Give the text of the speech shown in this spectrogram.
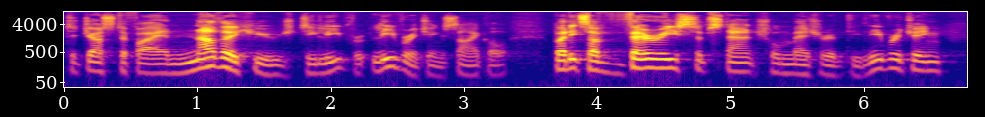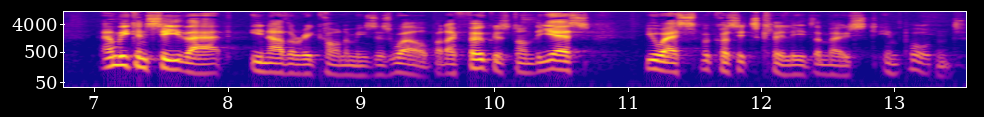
to justify another huge deleveraging cycle, but it's a very substantial measure of deleveraging, and we can see that in other economies as well. But I focused on the US, US because it's clearly the most important.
